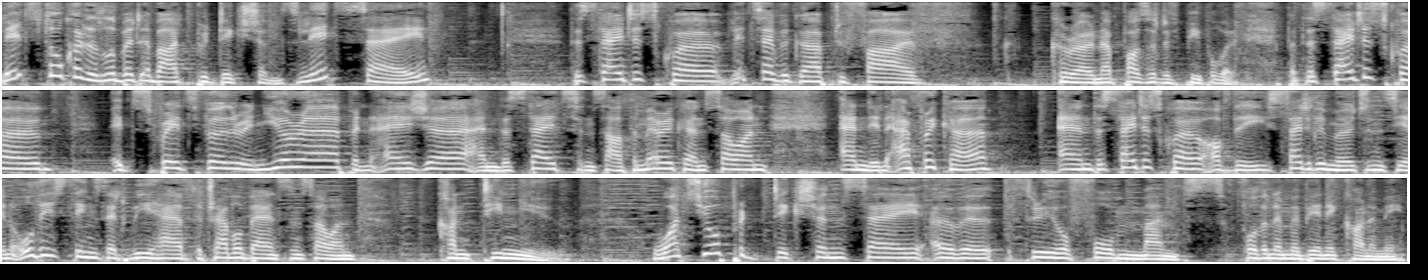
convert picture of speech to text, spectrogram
Let's talk a little bit about predictions. Let's say the status quo, let's say we go up to 5 corona positive people. But the status quo, it spreads further in Europe and Asia and the States and South America and so on, and in Africa. And the status quo of the state of emergency and all these things that we have, the travel bans and so on, continue. What's your prediction, say, over three or four months for the Namibian economy?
